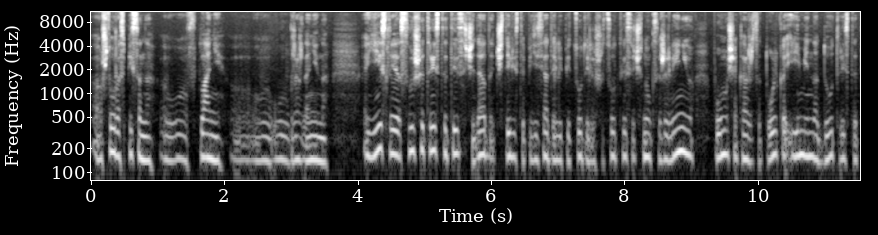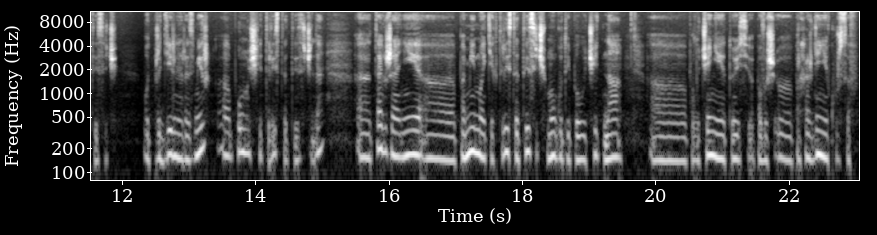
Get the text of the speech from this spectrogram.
а, что расписано э, в плане э, у гражданина. Если свыше 300 тысяч, да, 450 или 500 или 600 тысяч, но, к сожалению, помощь окажется только именно до 300 тысяч вот предельный размер а, помощи 300 тысяч, да. А, также они а, помимо этих 300 тысяч могут и получить на получение, то есть повыш... Э, прохождение курсов.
